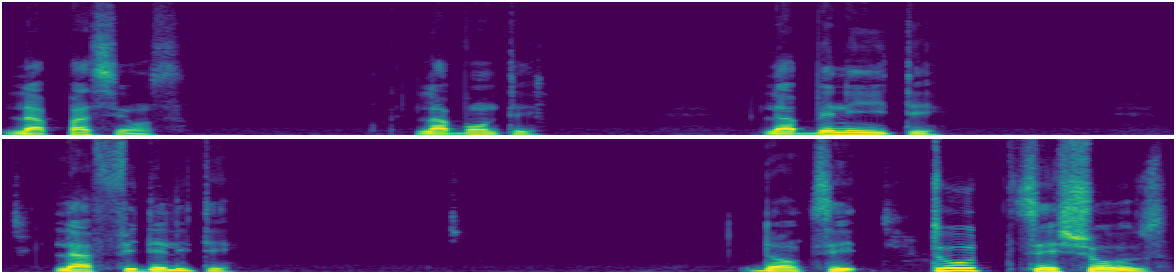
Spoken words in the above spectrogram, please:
la patience, la bonté, la bénéité, la fidélité. Donc c'est toutes ces choses,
